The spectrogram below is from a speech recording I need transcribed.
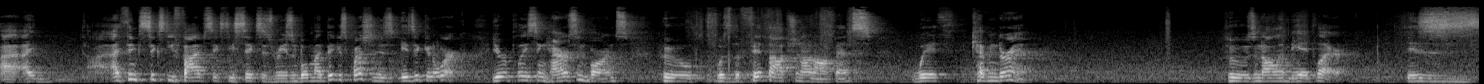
I, I, I think 65, 66 is reasonable. My biggest question is is it going to work? You're replacing Harrison Barnes, who was the fifth option on offense, with Kevin Durant, who's an all NBA player. Is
